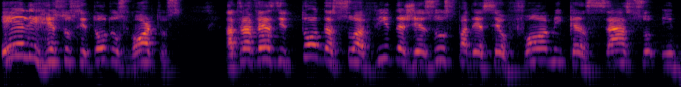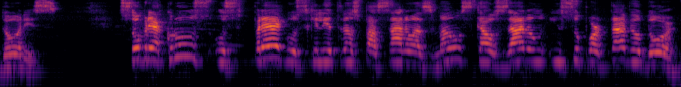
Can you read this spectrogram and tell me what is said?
Ele ressuscitou dos mortos. Através de toda a sua vida, Jesus padeceu fome, cansaço e dores. Sobre a cruz, os pregos que lhe transpassaram as mãos causaram insuportável dor.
